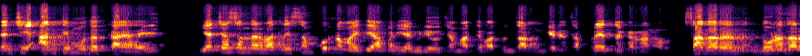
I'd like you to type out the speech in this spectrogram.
त्यांची अंतिम मुदत काय आहे? याच्या संदर्भातली संपूर्ण माहिती आपण या व्हिडिओच्या माध्यमातून जाणून घेण्याचा प्रयत्न करणार आहोत. साधारण दोन हजार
